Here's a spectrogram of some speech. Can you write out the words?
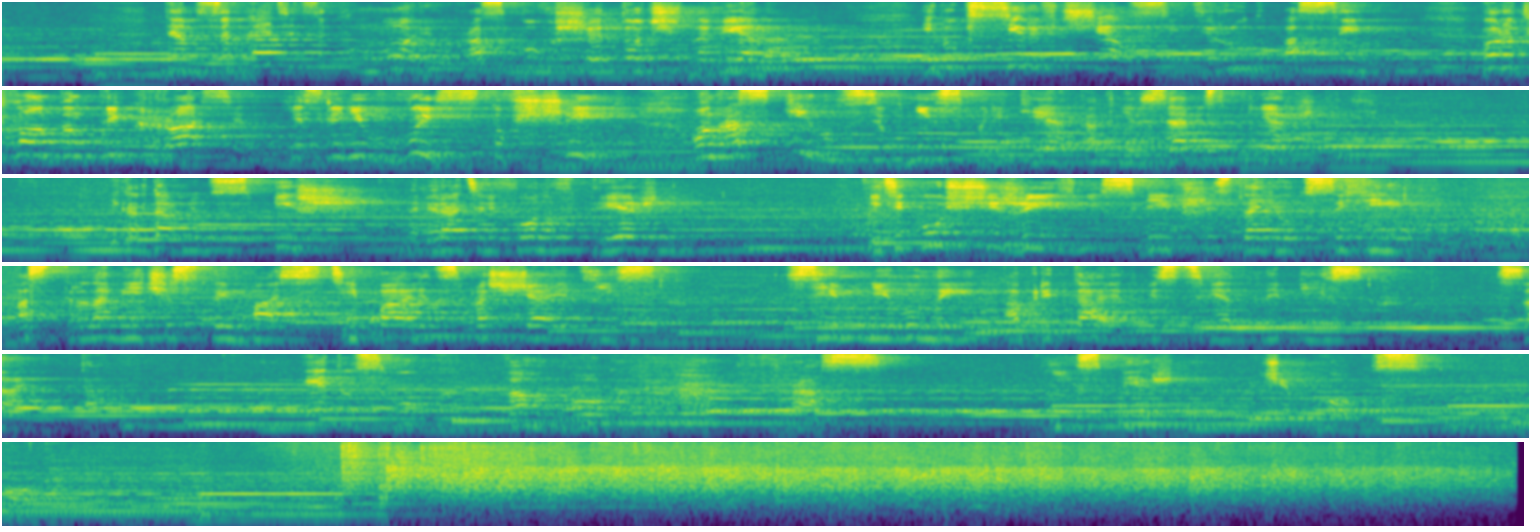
Темз закатится к морю, разбухшая точно вена, и буксиры в Челси дерут басы. Город Лондон прекрасен, если не ввысь, то вширь. Он раскинулся вниз по реке, как нельзя без прежней. И когда в нем спишь, номера телефонов прежние, и текущей жизни, слившись, дают с эфир астрономической масти, и палец вращает диск, зимней луны обретает бесцветный писк. Занято. Этот звук во много раз неизбежнее, чем голос.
